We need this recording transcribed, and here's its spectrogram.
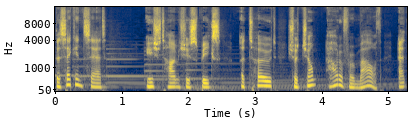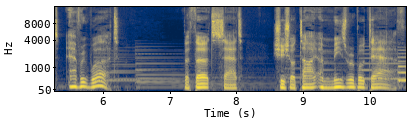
The second said, Each time she speaks, a toad shall jump out of her mouth at every word. The third said, She shall die a miserable death.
